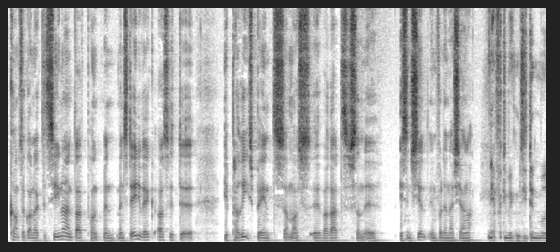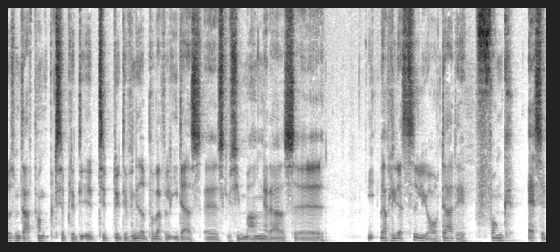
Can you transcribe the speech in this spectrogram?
kom så godt nok lidt senere end Daft Punk, men, men stadigvæk også et, øh, et Paris-band, som også øh, var ret sådan, øh, essentielt inden for den her genre. Ja, fordi hvad kan man sige, den måde, som Daft Punk tit blev, tit blev defineret på, i hvert fald i deres, øh, skal vi sige, mange af deres, øh, i hvert fald i deres tidlige år, der er det funk acid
